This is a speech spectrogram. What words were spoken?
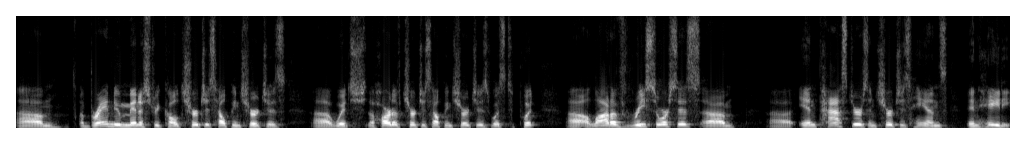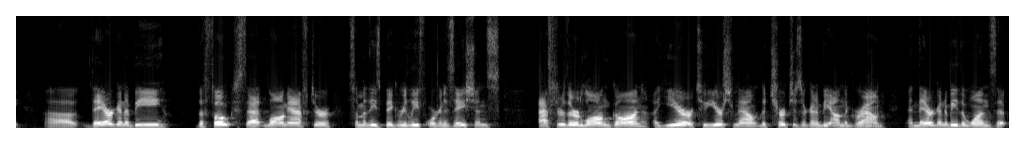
um, a brand new ministry called Churches Helping Churches, which the heart of Churches Helping Churches was to put a lot of resources um, in pastors and churches' hands in Haiti. they are going to be the folks that long after some of these big relief organizations, after they're long gone, a year or two years from now, the churches are going to be on the ground. And they're going to be the ones that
